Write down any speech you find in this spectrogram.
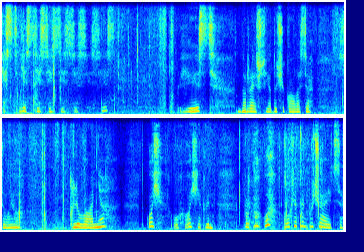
Єсть, єсть, єсть, єсть, єсть, єсть, єсть, єсть. Єсть. Нарешті я дочекалася цього клювання. Ой, ох, ой, як він. О, ох, як він пручається.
